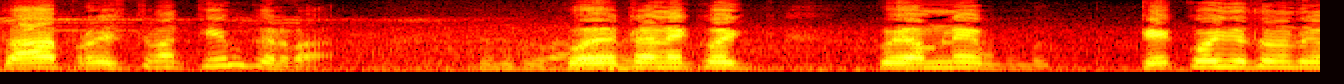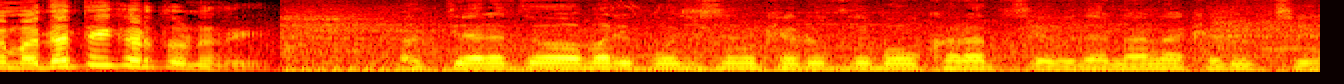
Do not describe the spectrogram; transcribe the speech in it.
તો આ પરિસ્થિતિમાં કેમ કરવા? કોઈ અટાણે કોઈ કોઈ અમને ટેકો જતો નથી મદદ કરતો નથી. અત્યારે તો અમારી પોઝિશન ખેડૂતની બહુ ખરાબ છે, બધા નાના ખેડૂત છે.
